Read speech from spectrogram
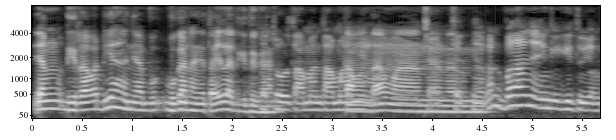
yang dirawat dia hanya bu- bukan hanya toilet gitu kan. betul taman-tamannya Taman-taman, cat-catnya kan banyak yang kayak gitu yang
